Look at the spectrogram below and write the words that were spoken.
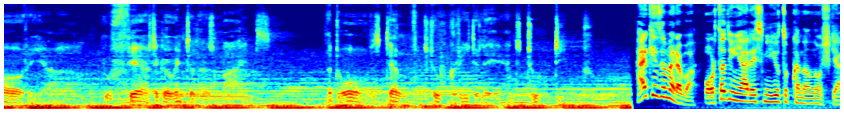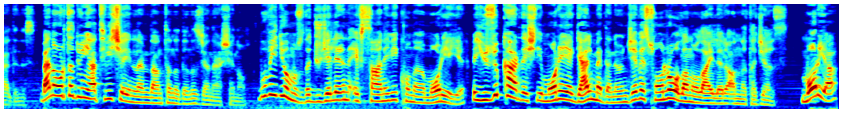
Moria, you fear to go into those mines. The dwarves delved too greedily and too deep. Herkese merhaba. Orta Dünya resmi YouTube kanalına hoş geldiniz. Ben Orta Dünya Twitch yayınlarından tanıdığınız Caner Şenol. Bu videomuzda cücelerin efsanevi konağı Moria'yı ve Yüzük Kardeşliği Moria'ya gelmeden önce ve sonra olan olayları anlatacağız. Moria,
